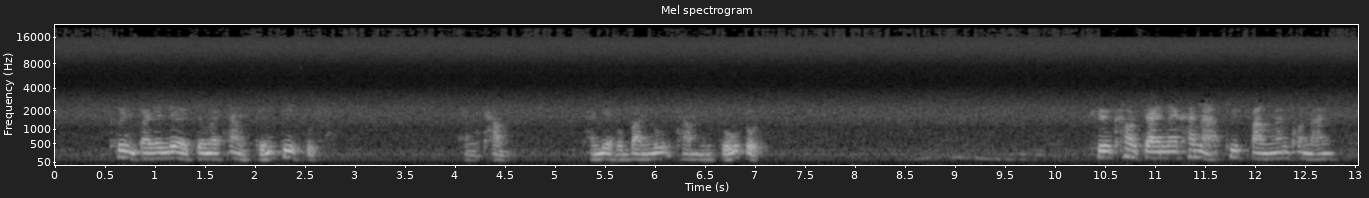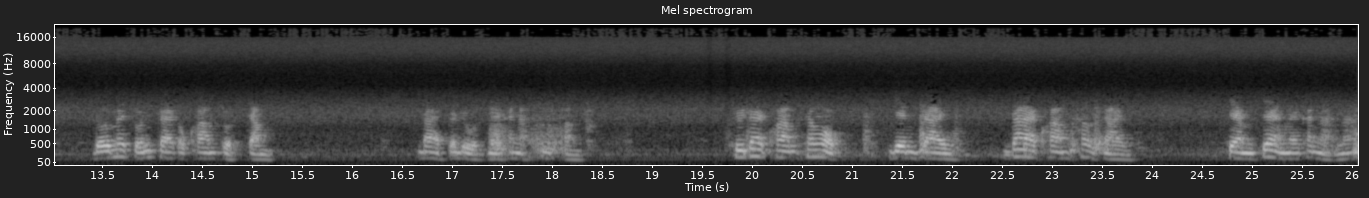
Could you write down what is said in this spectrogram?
ๆ ขึ้นไปเรื่อยๆจนกระทั่งถึงที่สุด แห่งธรรมอันเรียกว่าบรรลุธรรมสูงสุด คือเข้าใจในขณะที่ฟังนั้นเท่านั้น โดยไม่สนใจกับความจดจำได้ประโยชน์ในขณะที่ฟัง คือได้ความสงบเย็นใจ ได้ความเข้าใจแจ่มแจ้งในขณะนั้น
